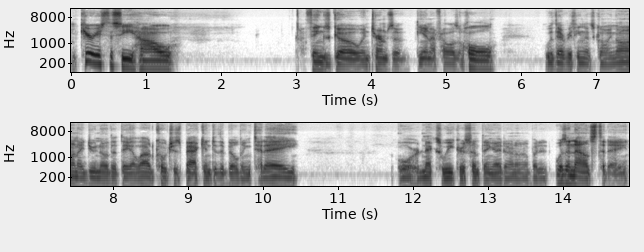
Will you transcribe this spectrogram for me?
I'm curious to see how things go in terms of the NFL as a whole with everything that's going on. I do know that they allowed coaches back into the building today or next week or something. I don't know, but it was announced today.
